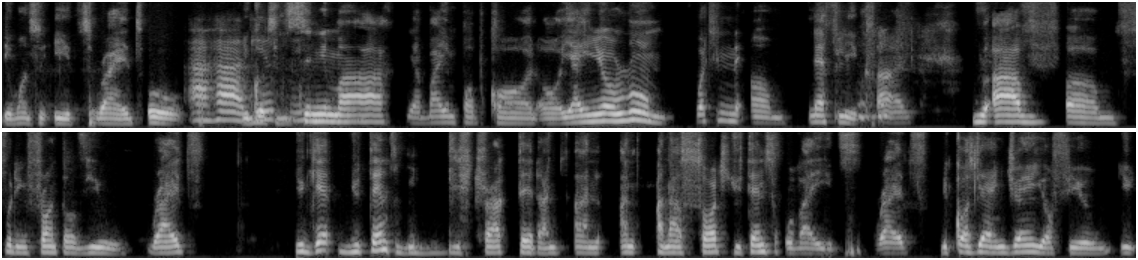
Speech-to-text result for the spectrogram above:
they want to eat. Right? Oh, Aha, you go to the cinema, you're buying popcorn, or you're in your room watching um Netflix, and you have um food in front of you. Right? you get you tend to be distracted and and and, and as such you tend to overeat right because you're enjoying your film you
